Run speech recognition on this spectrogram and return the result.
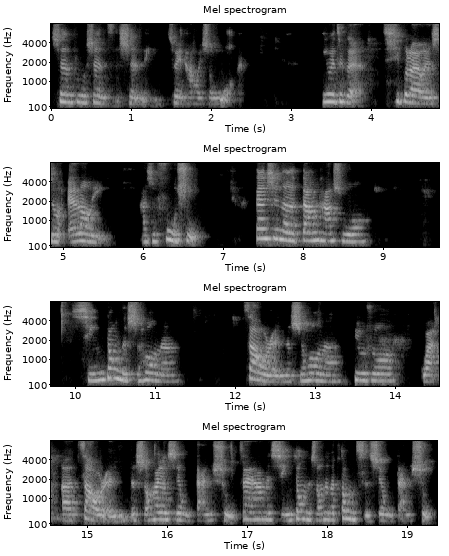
圣父、圣子、圣灵，所以他会说我们。因为这个希伯来文是用 Elohim，它是复数。但是呢，当他说行动的时候呢，造人的时候呢，比如说。管呃造人的时候，他又是用单数；在他们行动的时候，那个动词是用单数。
